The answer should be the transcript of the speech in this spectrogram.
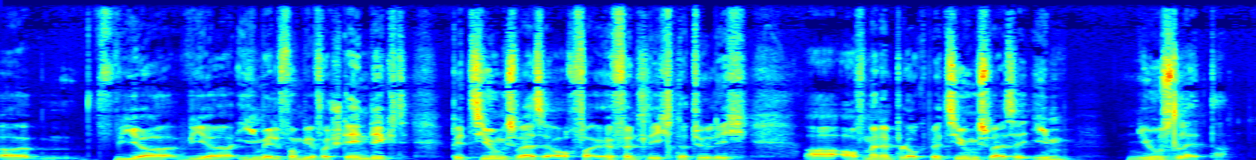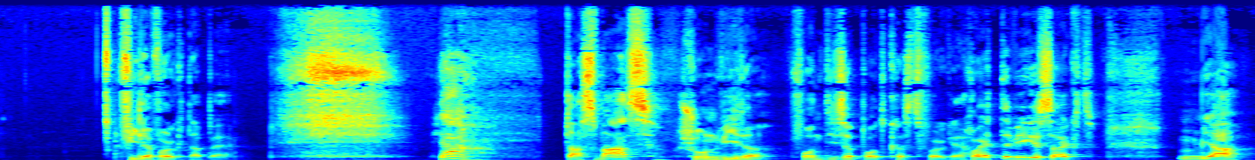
äh, via, via E-Mail von mir verständigt, beziehungsweise auch veröffentlicht natürlich äh, auf meinem Blog, beziehungsweise im Newsletter. Viel Erfolg dabei. Ja, das war's schon wieder von dieser Podcast-Folge. Heute, wie gesagt, ja,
